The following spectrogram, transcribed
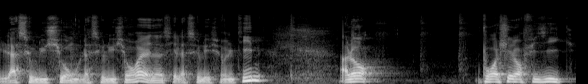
la solution, la solution reine, c'est la solution ultime. Alors, pour acheter l'or physique,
